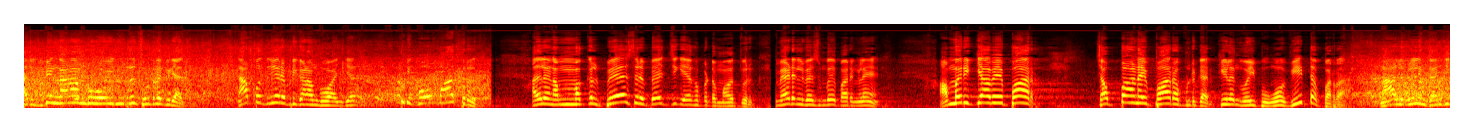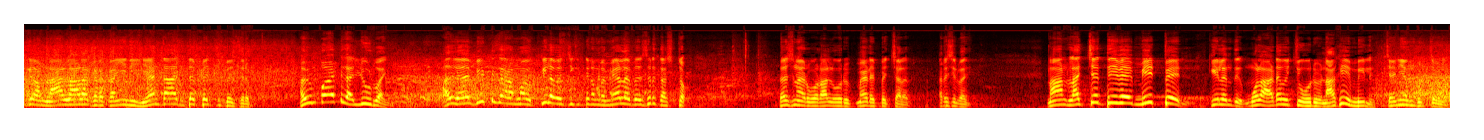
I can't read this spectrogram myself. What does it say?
அது இவன் காணாமல் போயின்னு சொல்கிறது கிடையாது. நாற்பத்தஞ்சு பேர் எப்படி காணாமல் போவாங்க? இப்படி போ மாத்துறது. அதில் நம்ம மக்கள் பேசுகிற பேச்சுக்கு ஏகப்பட்ட மகத்துவம் இருக்குது மேடையில் பேசும்போது பாருங்களேன். அமெரிக்காவே பார் ஜப்பானை பார் அப்படின்னு இருக்காரு. கீழே இருந்து வைப்பு உன் வீட்டை பாடுறா நாலு பேரும் கஞ்சிக்கலாம் நாலு நாளாக கிடக்காங்க. நீ ஏன்டா இந்த பேச்சு பேசுகிற அவன் பாட்டுக்கு அள்ளி விடுவாங்க. அதில் வீட்டுக்கார அம்மா கீழே வச்சுக்கிட்டு நம்ம மேலே பேசுகிறது கஷ்டம். பேசினார் ஒரு ஆள் ஒரு மேடை பேச்சாளர் அரசியல்வாதி. நான் லட்சத்தீவை மீட்பேன். கீழந்து மூளை அடை வச்சு ஒரு நகையை மீள். சனியம் பிடிச்சவங்க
